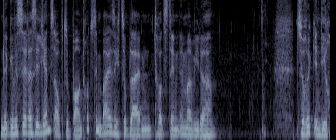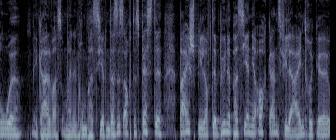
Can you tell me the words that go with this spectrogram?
eine gewisse Resilienz aufzubauen, trotzdem bei sich zu bleiben, trotzdem immer wieder zurück in die Ruhe, egal was um einen rum passiert. Und das ist auch das beste Beispiel. Auf der Bühne passieren ja auch ganz viele Eindrücke,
